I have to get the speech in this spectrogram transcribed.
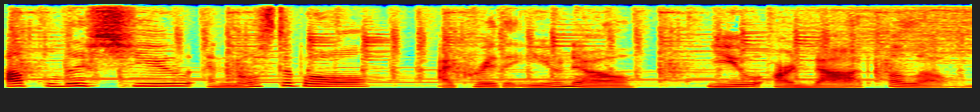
uplifts you, and most of all, I pray that you know you are not alone.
